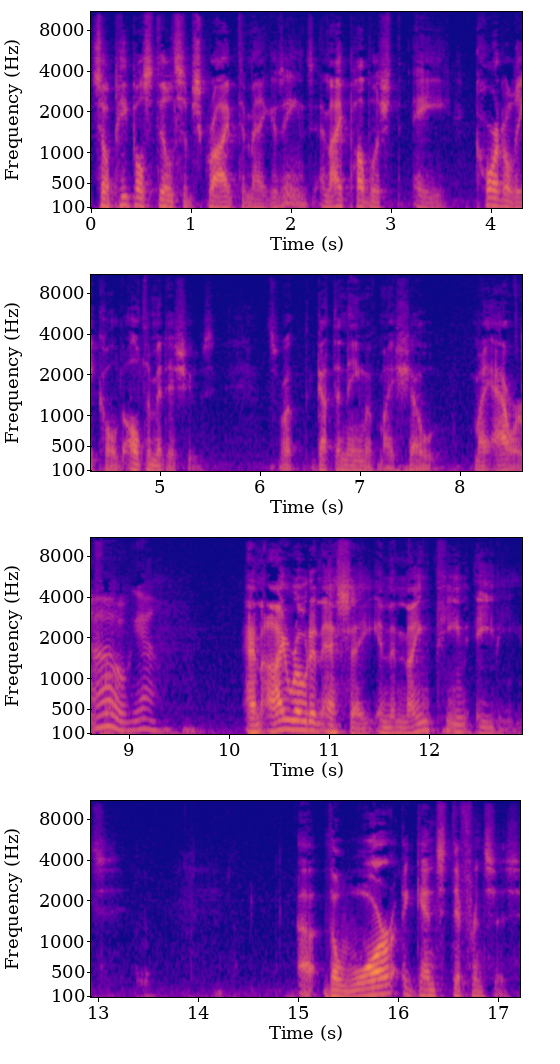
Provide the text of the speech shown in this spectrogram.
So people still subscribe to magazines, and I published a quarterly called Ultimate Issues. It's what got the name of my show, my hour. from. Oh, yeah. And I wrote an essay in the 1980s, uh, The War Against Differences,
